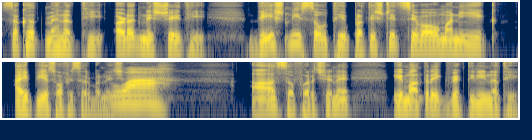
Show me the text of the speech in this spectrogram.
સખત મહેનતથી અડગ નિશ્ચયથી દેશની સૌથી પ્રતિષ્ઠિત સેવાઓમાંની એક આઈપીએસ ઓફિસર બને છે. આ સફર છે ને એ માત્ર એક વ્યક્તિની નથી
